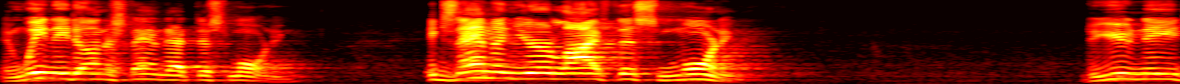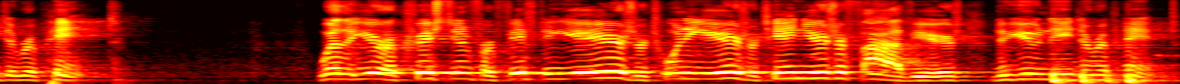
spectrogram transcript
And we need to understand that this morning. Examine your life this morning. Do you need to repent? Whether you're a Christian for 50 years or 20 years or 10 years or 5 years, do you need to repent?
